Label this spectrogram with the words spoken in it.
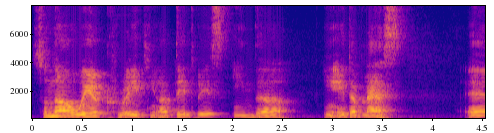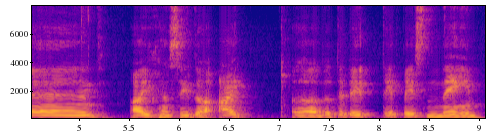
So now we are creating a database in the in AWS, and uh, you can see the I uh, the database name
